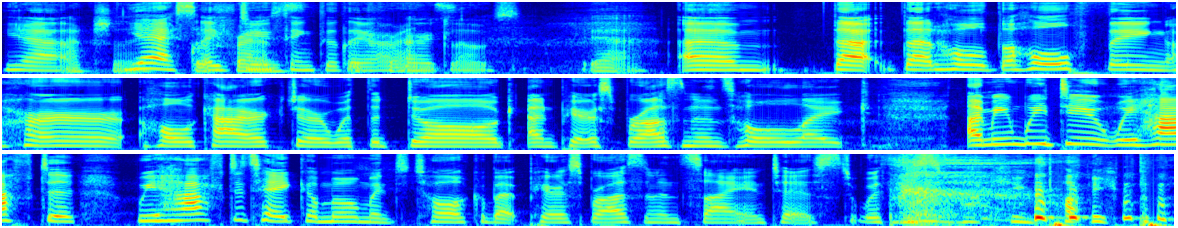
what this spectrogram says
Yeah, Actually, yes, good I do think that good they are very close. Yeah. Um, that that whole the whole thing, her whole character with the dog and Pierce Brosnan's whole like. I mean, we do. We have to. We have to take a moment to talk about Pierce Brosnan, scientist, with his fucking pipe.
